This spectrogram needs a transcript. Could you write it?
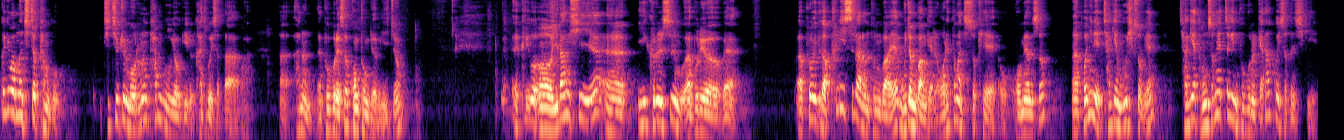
끊임없는 지적 탐구, 지칠 줄 모르는 탐구 요기를 가지고 있었다고 하- 하는 부분에서 공통점이 있죠. 에, 그리고 어, 이 당시에 에, 이 글을 쓸 무렵에 어, 프로이드가 플리스라는 분과의 우정 관계를 오랫동안 지속해 오- 오면서 어, 본인이 자기의 무의식 속에 자기의 동성애적인 부분을 깨닫고 있었던 시기.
